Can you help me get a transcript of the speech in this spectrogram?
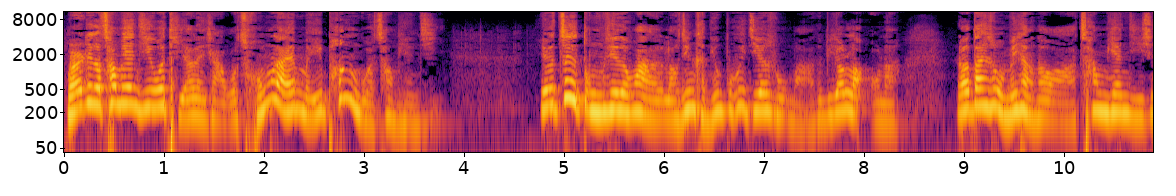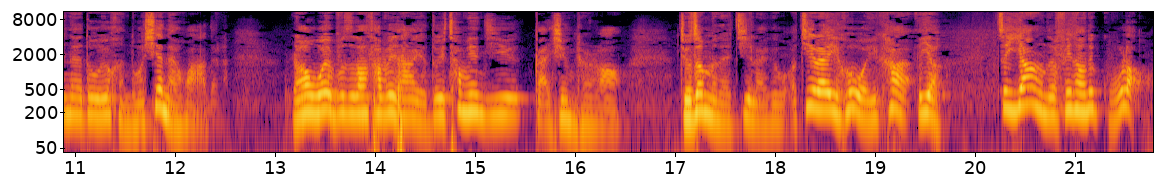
玩这个唱片机，我体验了一下，我从来没碰过唱片机。因为这东西的话，老金肯定不会接触嘛，它比较老了。然后，但是我没想到啊，唱片机现在都有很多现代化的了。然后我也不知道他为啥也对唱片机感兴趣啊，就这么的寄来给我。寄来以后我一看，哎呀，这样子非常的古老，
